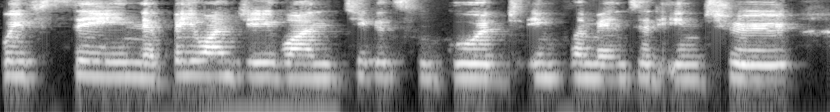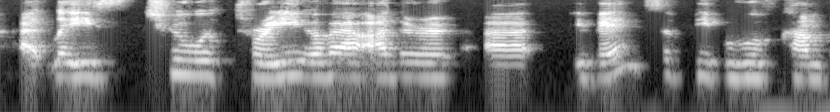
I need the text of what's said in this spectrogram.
We've seen B1G1 Tickets for Good implemented into at least two or three of our other uh, events of people who have come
